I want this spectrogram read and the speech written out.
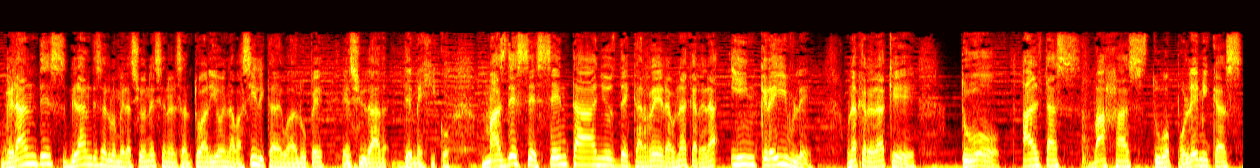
grandes, grandes aglomeraciones en el santuario, en la Basílica de Guadalupe, en Ciudad de México. Más de 60 años de carrera, una carrera increíble, una carrera que tuvo altas, bajas, tuvo polémicas,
